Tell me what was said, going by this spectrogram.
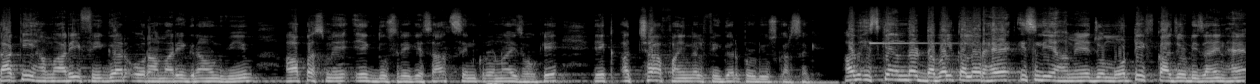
ताकि हमारी फिगर और हमारी ग्राउंड वीव आपस में एक दूसरे के साथ सिंक्रोनाइज होके एक अच्छा फाइनल फिगर प्रोड्यूस कर सके। अब इसके अंदर डबल कलर है, इसलिए हमें जो मोटिफ का जो डिज़ाइन है,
